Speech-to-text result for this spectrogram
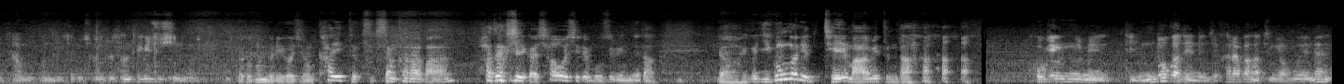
부분들을 저희를 선택해 주시는 거죠. 여러분들 이거 지금 카이트 국산 카라반 화장실과 샤워실의 모습입니다. 야, 이거 이 공간이 제일 마음에 든다. 고객님의 인도가 되는 이제 카라반 같은 경우에는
